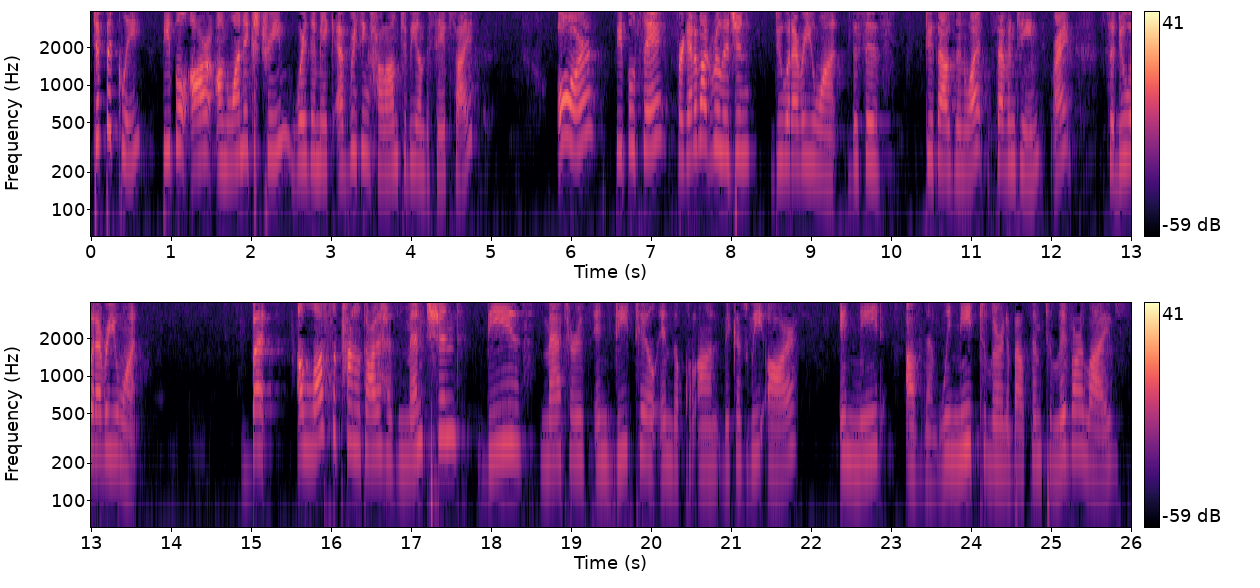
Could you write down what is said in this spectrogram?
typically, people are on one extreme where they make everything haram to be on the safe side. Or people say, forget about religion, do whatever you want. This is 2000 what? 17, right? So do whatever you want. But Allah subhanahu wa ta'ala has mentioned these matters in detail in the Quran because we are in need of them. We need to learn about them to live our lives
